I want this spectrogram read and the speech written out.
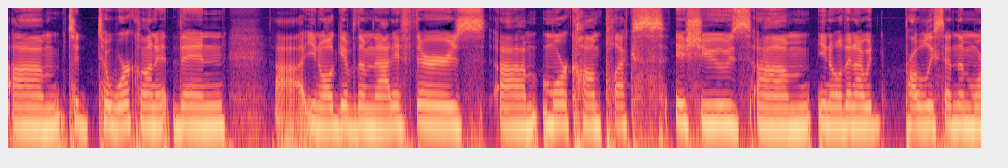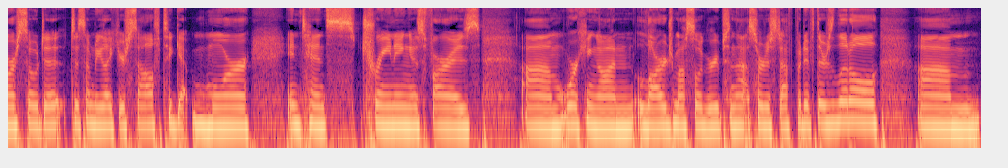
um, to, to work on it, then, uh, you know, I'll give them that. If there's um, more complex issues, um, you know, then I would probably send them more so to, to somebody like yourself to get more intense training as far as um, working on large muscle groups and that sort of stuff. But if there's little um,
